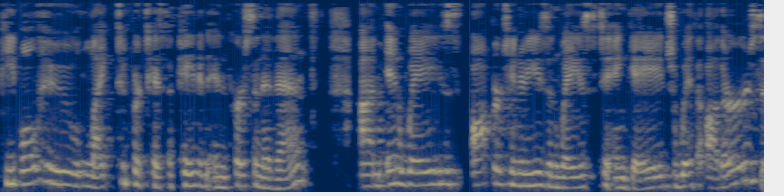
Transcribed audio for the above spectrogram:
people who like to participate in in-person events um, in ways opportunities and ways to engage with others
